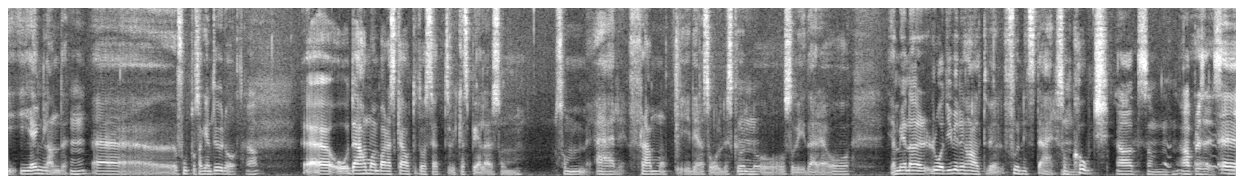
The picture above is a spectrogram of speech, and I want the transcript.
i, i England. Mm. Eh, fotbollsagentur då. Ja. Eh, och där har man bara scoutat och sett vilka spelare som, som är framåt i deras ålderskull Mm. och, och så vidare. Och jag menar, rådgivning har alltid väl funnits där som Mm. coach. Ja, som, ja, precis. Eh,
